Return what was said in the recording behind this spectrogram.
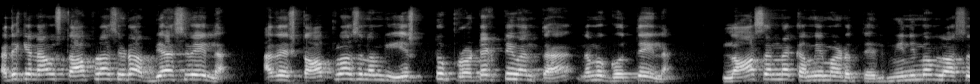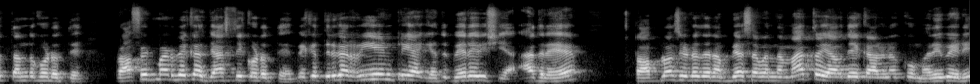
ಅದಕ್ಕೆ ನಾವು ಸ್ಟಾಪ್ ಲಾಸ್ ಇಡೋ ಅಭ್ಯಾಸವೇ ಇಲ್ಲ. ಆದರೆ ಸ್ಟಾಪ್ ಲಾಸ್ ನಮಗೆ ಎಷ್ಟು ಪ್ರೊಟೆಕ್ಟಿವ್ ಅಂತ ನಮಗೆ ಗೊತ್ತೇ ಇಲ್ಲ. ಲಾಸನ್ನು ಕಮ್ಮಿ ಮಾಡುತ್ತೆ. ಮಿನಿಮಮ್ ಲಾಸ್ ತಂದು ಕೊಡುತ್ತೆ. ಪ್ರಾಫಿಟ್ ಮಾಡಬೇಕಾದ್ರೆ ಜಾಸ್ತಿ ಕೊಡುತ್ತೆ. ಬೇಕಾದ್ರೆ ತಿರ್ಗಾ ರೀ ಎಂಟ್ರಿ ಆಗಿ, ಅದು ಬೇರೆ ವಿಷಯ. ಆದರೆ ಸ್ಟಾಪ್ ಲಾಸ್ ಇಡೋದನ್ನ ಅಭ್ಯಾಸವನ್ನ ಮಾತ್ರ ಯಾವುದೇ ಕಾರಣಕ್ಕೂ ಮರಿಬೇಡಿ.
